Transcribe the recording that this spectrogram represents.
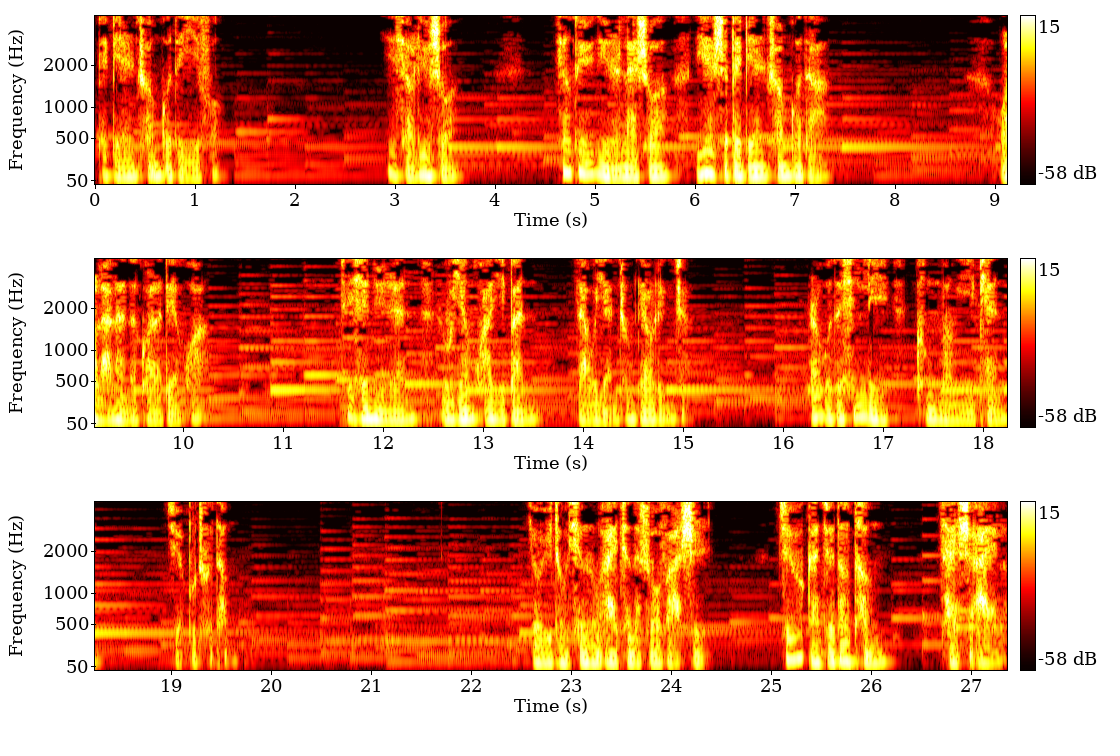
被别人穿过的衣服。”叶小绿说：“相对于女人来说，你也是被别人穿过的。”我懒懒的挂了电话。这些女人如烟花一般，在我眼中凋零着。而我的心里空茫一片，觉不出疼。有一种形容爱情的说法是，只有感觉到疼，才是爱了。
